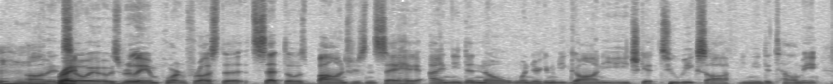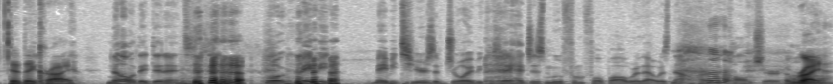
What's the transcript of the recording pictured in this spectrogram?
Mhm. Um, and Right. so it was really important for us to set those boundaries and say, hey, I need to know when you're going to be gone. You each get two weeks off. You need to tell me. Did they And- cry? No, they didn't. They- well, maybe maybe tears of joy because they had just moved from football where that was not part of the culture. Right. Yeah.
